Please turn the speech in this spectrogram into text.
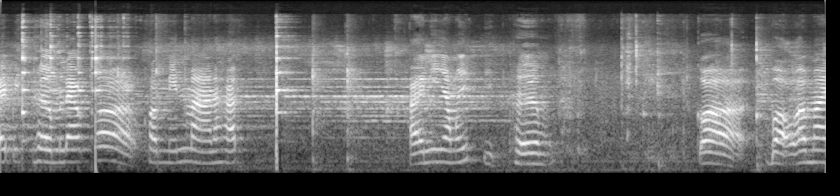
ใครปิดเทอมแล้วก็คอมเมนต์มานะครับใครนี่ยังไม่ปิดเทอมก็บอกว่าไม่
